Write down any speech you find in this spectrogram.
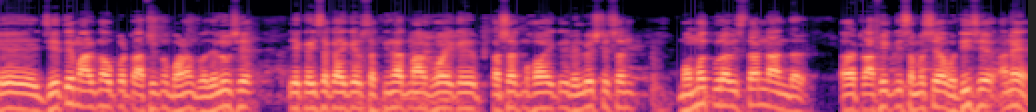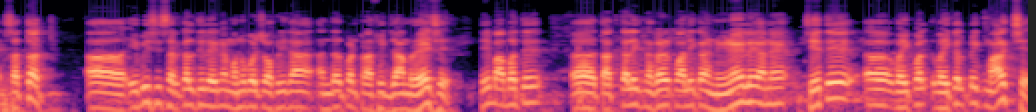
કે જે તે માર્ગના ઉપર ટ્રાફિકનું ભારણ વધેલું છે, એ કહી શકાય કે શક્તિનાથ માર્ગ હોય કે કશક હોય કે રેલવે સ્ટેશન, મોહમ્મદપુરા વિસ્તારના અંદર ટ્રાફિકની સમસ્યા વધી છે અને સતત એબીસી સર્કલથી લઈને મનુબર ચોકડીના અંદર પણ ટ્રાફિક જામ રહે છે. તે બાબતે તાત્કાલિક નગરપાલિકા નિર્ણય લે અને જે તે વૈકલ, વૈકલ્પિક માર્ગ છે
